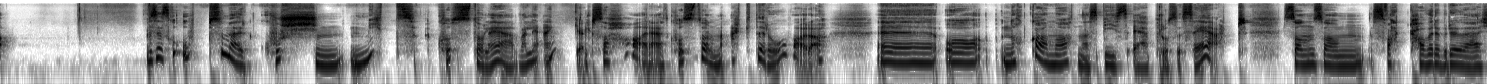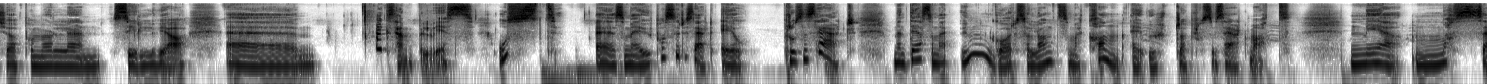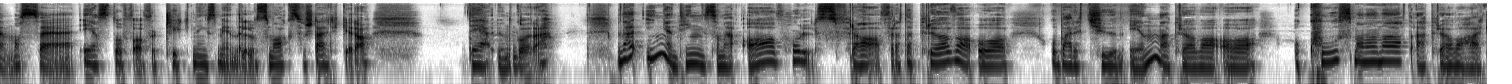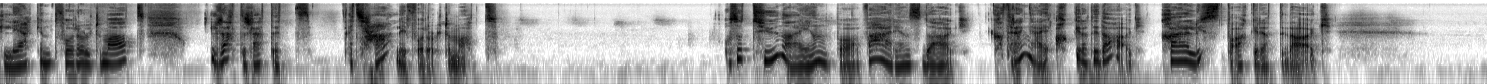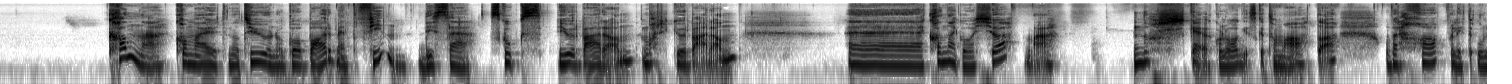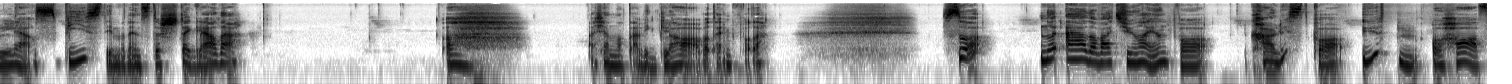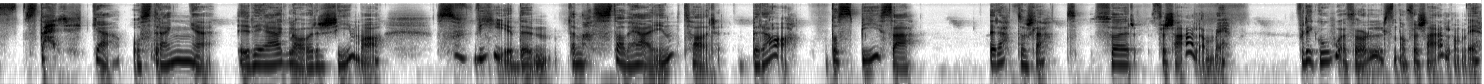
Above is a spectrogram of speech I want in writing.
hvis jeg skal oppsummere hvordan mitt kosthold er veldig enkelt, så har jeg et kosthold med ekte råvarer. Eh, og noe av maten jeg spiser, er prosessert. Sånn som svart havrebrød jeg kjøper på Mølleren, Sylvia. Eh, eksempelvis. Ost eh, som er upasteurisert, er jo prosessert. Men det som jeg unngår så langt som jeg kan, er ultraprosessert mat. Med masse, masse E-stoffer, fortykningsmiddel og smaksforsterkere. Det unngår jeg. Men det er ingenting som jeg avholdes fra, for at jeg prøver å, å bare tune inn. Jeg prøver å, å kose meg med mat, jeg prøver å ha et lekent forhold til mat. Rett og slett et, et kjærlig forhold til mat. Og så tuner jeg inn på hver eneste dag. Hva trenger jeg akkurat i dag? Hva har jeg lyst på akkurat i dag? Kan jeg komme meg ut i naturen og gå barbeint og finne disse skogsjordbærene, markjordbærene? Eh, kan jeg gå og kjøpe meg norske økologiske tomater og bare ha på litt olje og spise dem med den største glede? Åh, jeg kjenner at jeg blir glad av å tenke på det. Så når jeg da var tuna inn på hva jeg har lyst på, uten å ha sterke og strenge regler og regimer, så blir det, det meste av det jeg inntar, bra. Da spiser jeg rett og slett for, for sjela mi. For de gode følelsene og for sjela mi.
